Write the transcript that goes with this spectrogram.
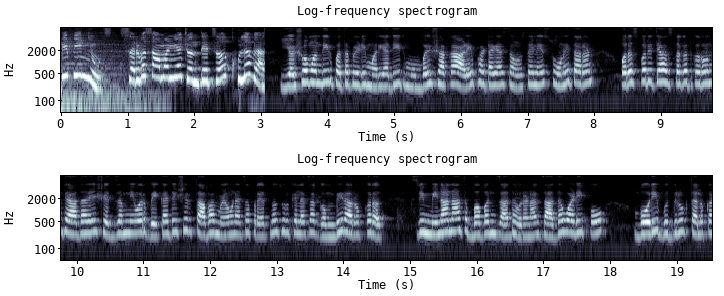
एबीपी न्यूज सर्वसामान्य जनतेचं खुलं व्यास यशोमंदिर पतपेढी मर्यादित मुंबई शाखा आळेफाटा या संस्थेने सोने तारण परस्परित्या हस्तगत करून त्या आधारे शेतजमिनीवर बेकायदेशीर ताबा मिळवण्याचा प्रयत्न सुरू केल्याचा गंभीर आरोप करत श्री मीनानाथ बबन जाधव राहणार जाधववाडी पो बोरी बुद्रुक तालुका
